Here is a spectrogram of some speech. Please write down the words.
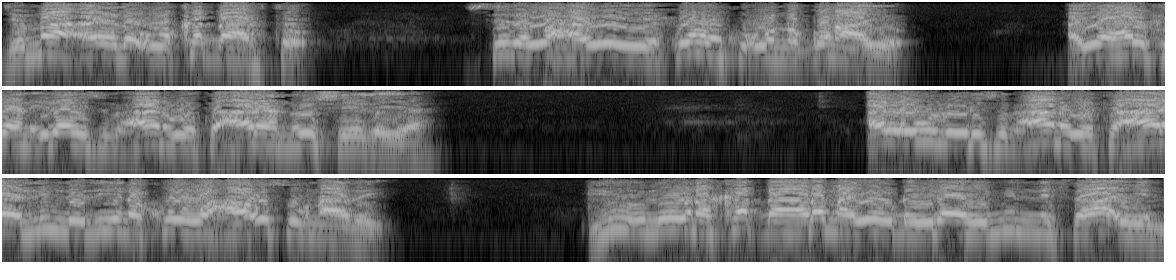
jamaaceeda uu ka dhaarto sida waxa weeye xukunku uu noqonaayo ayaa halkan ilaahay subxaanahu wa tacaala noo sheegayaa. Alla wuxuu yidhi subxaanahu wa tacaala liladiina kuwa waxaa u sugnaaday yu'luuna ka dhaaranayow dha ilaahay min nisaa'ihim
